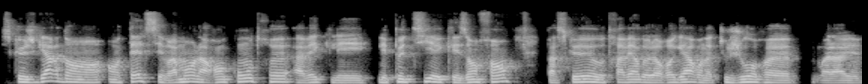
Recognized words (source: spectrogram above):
Ce que je garde en, tête, c'est vraiment la rencontre avec les, petits, avec les enfants, parce que au travers de leur regard, on a toujours euh, voilà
